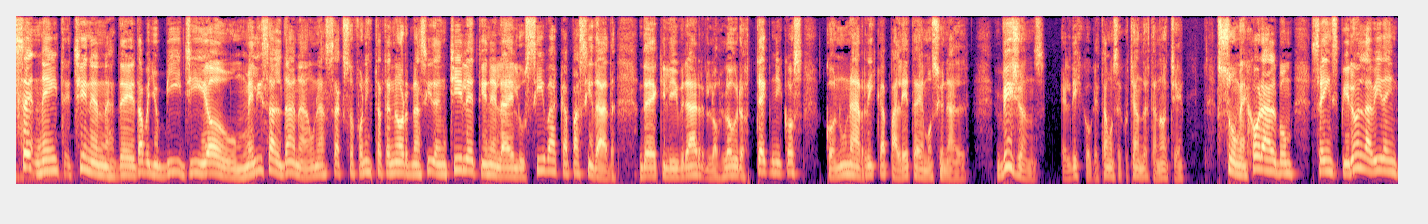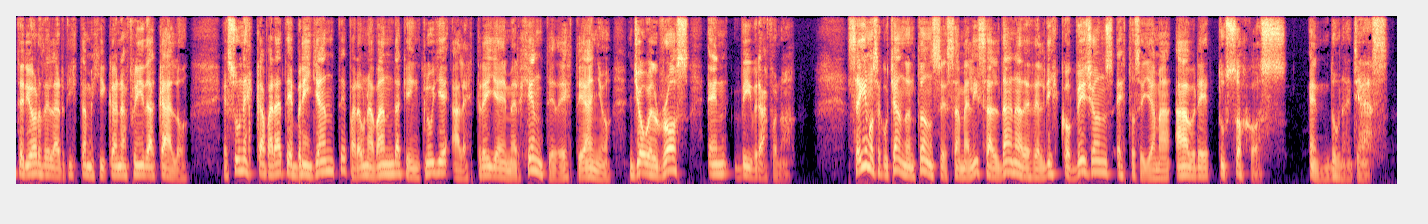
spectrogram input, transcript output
Nate Chinen de WBGO, Melissa Aldana, una saxofonista tenor nacida en Chile, tiene la elusiva capacidad de equilibrar los logros técnicos con una rica paleta emocional. Visions, el disco que estamos escuchando esta noche, su mejor álbum se inspiró en la vida interior de la artista mexicana Frida Kahlo. Es un escaparate brillante para una banda que incluye a la estrella emergente de este año, Joel Ross, en vibráfono. Seguimos escuchando entonces a Melissa Aldana desde el disco Visions. Esto se llama Abre tus ojos en Duna Jazz.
